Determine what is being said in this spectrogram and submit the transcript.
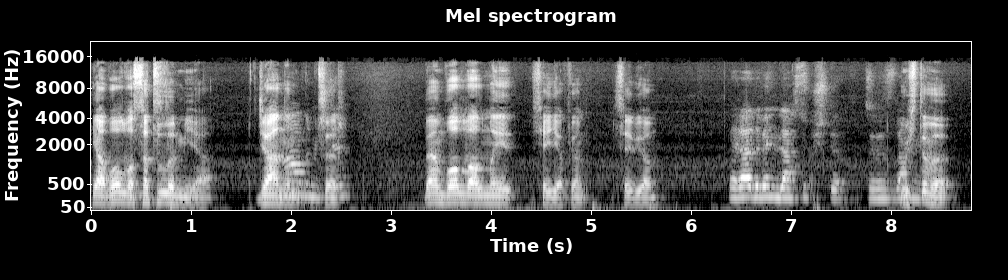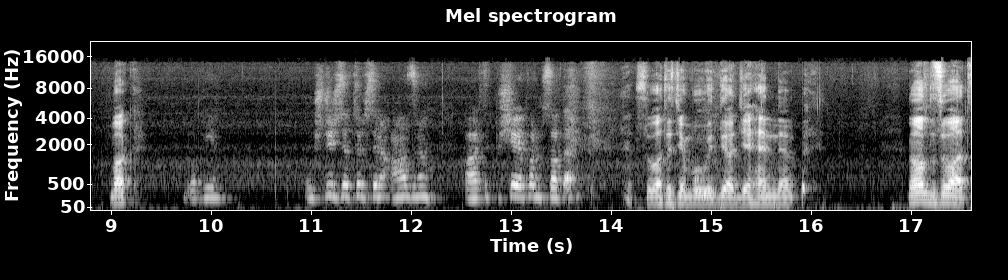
Ya Volvo satılır mı ya? Canım aldım tır. işte. Ben Volvo almayı şey yapıyorum. Seviyorum. Herhalde benim lastik uçtu. Tırızdan Uçtu mu? Bak. Bakayım. Uçtuysa tır senin ağzına. Artık bir şey yaparım satar. Suat için bu video cehennem. ne oldu Suat?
